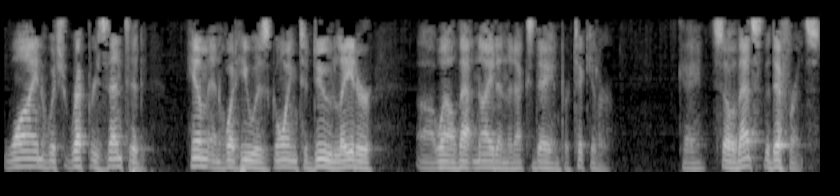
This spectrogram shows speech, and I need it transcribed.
wine which represented him and what he was going to do later, uh, well, that night and the next day in particular. Okay? So that's the difference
